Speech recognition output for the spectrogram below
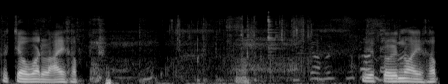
ก็เจ้าวันหลายครับนี่ตัวน้อยครับ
